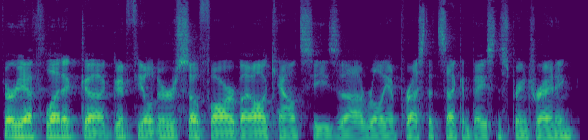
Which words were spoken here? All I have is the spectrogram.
very athletic, uh, good fielder so far. By all accounts, he's really impressed at second base in spring training.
